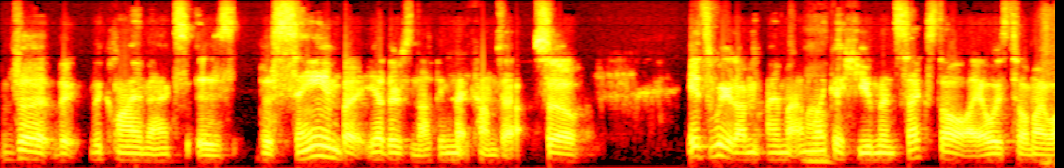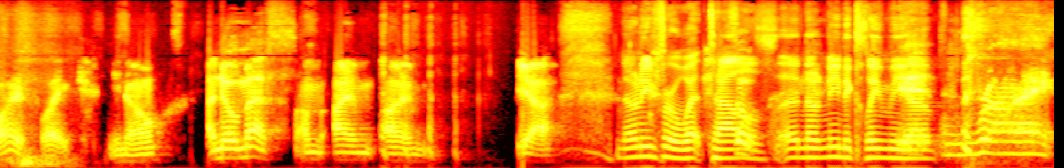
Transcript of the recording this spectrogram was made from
the, the the climax is the same but yeah there's nothing that comes out so it's weird i'm i'm, I'm wow. like a human sex doll i always tell my wife like you know i know mess i'm i'm i'm yeah no need for wet towels so, uh, no need to clean me up right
